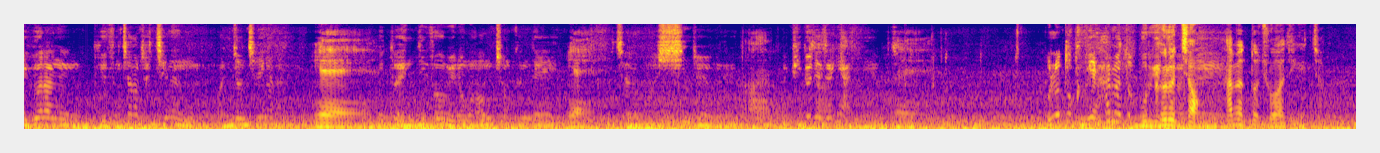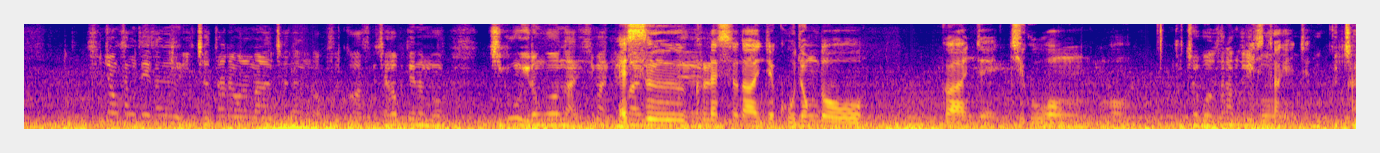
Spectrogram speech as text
이거랑 그 승차감 자체는 완전 차이가 나요. 예. 그것도 엔진 소음 이런 건 엄청 큰데 예. 이 차가 훨씬 조용해요. 아, 비교 대상이 아니에요. 네. 물론 또 그게 하면 또 모르겠지만 그렇죠. 네. 하면 또 좋아지겠죠. 순정 상태에서는 이차 따라올 만한 차는 없을 것 같습니다. 제가 볼 때는 뭐 지구 이런 거는 아니지만 일반- S 네. 클래스나 이제 그 정도가 이제 지구공 뭐 그쵸 뭐 사람들이 비슷하게 이제 뭐그차.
